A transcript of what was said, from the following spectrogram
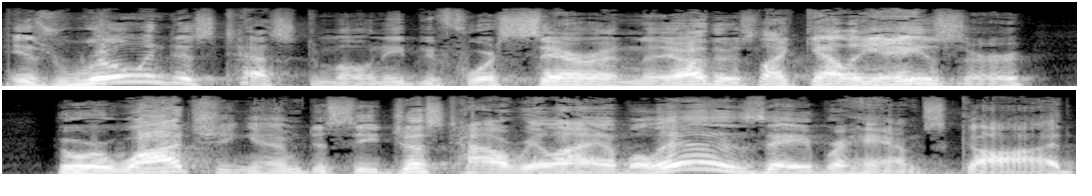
He's ruined his testimony before Sarah and the others, like Eliezer, who are watching him to see just how reliable is Abraham's God.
